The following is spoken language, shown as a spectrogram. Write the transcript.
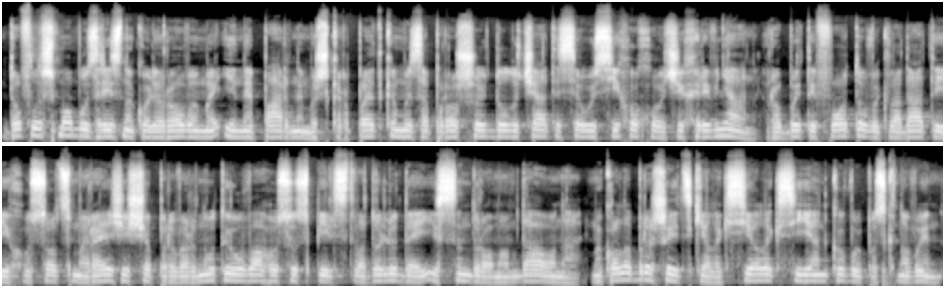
До флешмобу з різнокольоровими і непарними шкарпетками запрошують долучатися усіх охочих рівнян, робити фото, викладати їх у соцмережі, щоб привернути увагу суспільства до людей із синдромом Дауна. Микола Брешицький, Олексій Олексієнко. Випуск новин.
